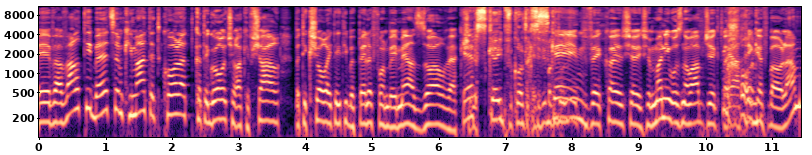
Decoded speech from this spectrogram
אה, ועברתי בעצם כמעט את כל הקטגוריות שרק אפשר. בתקשורת הייתי בפלאפון בימי הזוהר והכיף. של Escape וכל התקציבים הגדולים. ש-money was no object, והיה נכון. הכי כיף בעולם.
